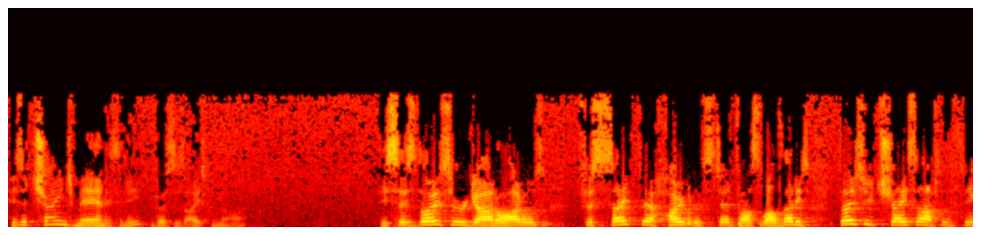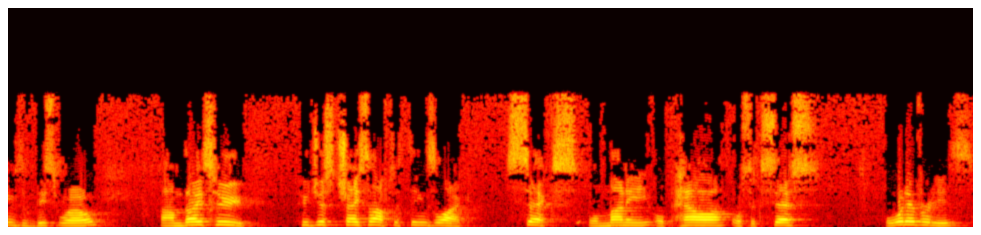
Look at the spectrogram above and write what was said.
He's a changed man, isn't he? Verses 8 and 9. He says, Those who regard idols forsake their hope of steadfast love. That is, those who chase after the things of this world, um, those who, who just chase after things like sex or money or power or success or whatever it is,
